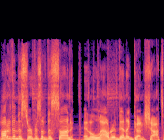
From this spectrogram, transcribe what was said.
hotter than the surface of the sun and louder than a gunshot.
